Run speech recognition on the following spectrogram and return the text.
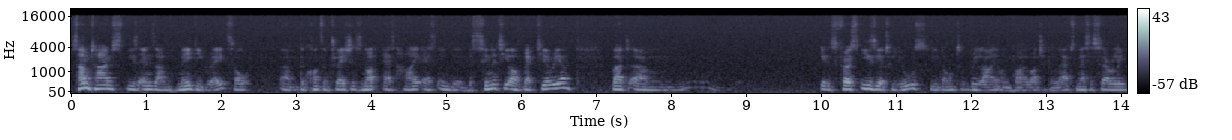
Sometimes these enzymes may degrade, so um, the concentration is not as high as in the vicinity of bacteria, but um, it is first easier to use. You don't rely on biological labs necessarily.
